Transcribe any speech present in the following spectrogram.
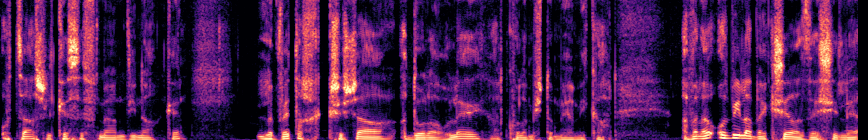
הוצאה של כסף מהמדינה, כן? לבטח כששער הדולר עולה, על כל המשתמע מכאן. אבל עוד מילה בהקשר הזה של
